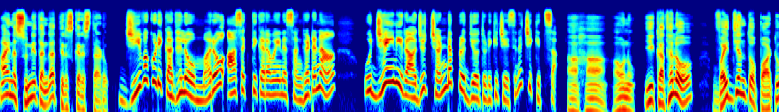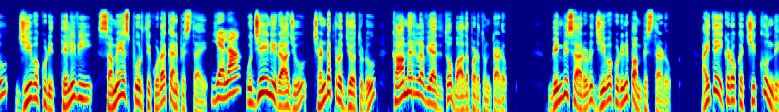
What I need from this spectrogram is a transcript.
ఆయన సున్నితంగా తిరస్కరిస్తాడు. జీవకుడి కథలో మరో ఆసక్తికరమైన సంఘటన ఉజ్జయిని రాజు చండప్రద్యోతుడికి చేసిన చికిత్స. ఆహా! అవును. ఈ కథలో వైద్యంతో పాటు జీవకుడి తెలివి సమయస్ఫూర్తి కూడా కనిపిస్తాయి. ఎలా? ఉజ్జయిని రాజు చండప్రద్యోతుడు కామెర్ల వ్యాధితో బాధపడుతుంటాడు. బింబిసారుడు జీవకుడిని పంపిస్తాడు. అయితే ఇక్కడొక చిక్కుంది.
